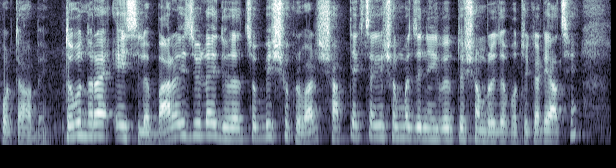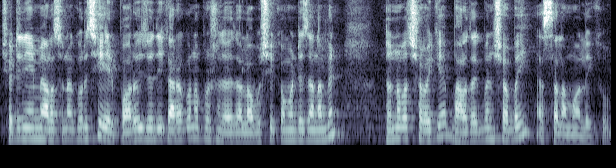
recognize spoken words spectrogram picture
করতে হবে। তো বন্ধুরা, এই ছিল বারোই জুলাই দু হাজার চব্বিশ শুক্রবার, সাপ্তাহিক চাকরি সংবাদ যে নির্বিপ্ত সম্বলিত পত্রিকাটি আছে, সেটি নিয়ে আমি আলোচনা করেছি। এরপরেও যদি কারও কোনো প্রশ্ন থাকে, তাহলে অবশ্যই কমেন্টে জানাবেন। ধন্যবাদ সবাইকে, ভালো থাকবেন সবাই, আসসালামু আলাইকুম।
